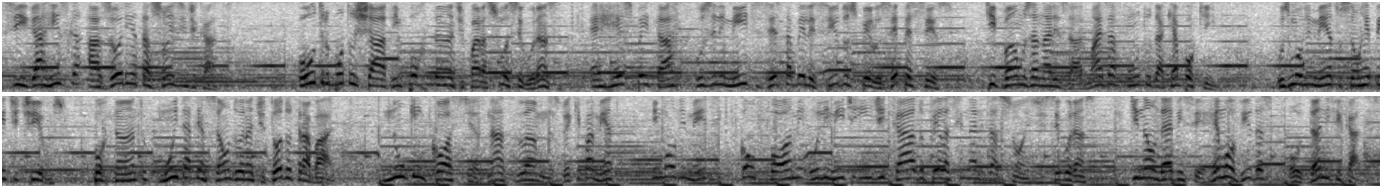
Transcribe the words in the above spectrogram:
Siga à risca as orientações indicadas. Outro ponto-chave importante para a sua segurança é respeitar os limites estabelecidos pelos EPCs, que vamos analisar mais a fundo daqui a pouquinho. Os movimentos são repetitivos, portanto, muita atenção durante todo o trabalho. Nunca encoste-as nas lâminas do equipamento e movimente-se conforme o limite indicado pelas sinalizações de segurança, que não devem ser removidas ou danificadas.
